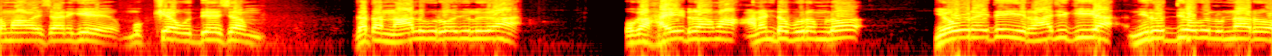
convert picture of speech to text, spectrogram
సమావేశానికి ముఖ్య ఉద్దేశం గత నాలుగు రోజులుగా ఒక హై డ్రామా అనంతపురంలో ఎవరైతే ఈ రాజకీయ నిరుద్యోగులు ఉన్నారో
